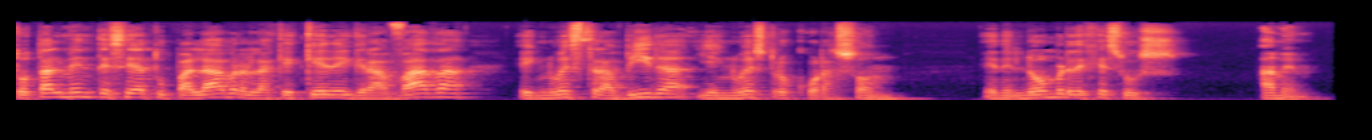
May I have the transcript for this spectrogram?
totalmente sea tu palabra la que quede grabada en nuestra vida y en nuestro corazón. En el nombre de Jesús. Amén.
